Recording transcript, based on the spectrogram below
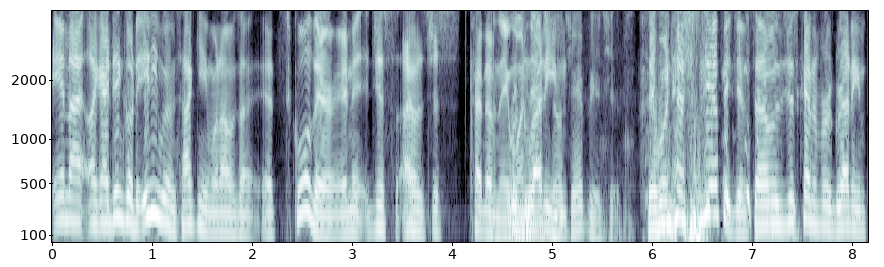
and I like I didn't go to any women's hockey when I was at at school there, and it just I was just kind of And they won regretting national championships. they won national championships, and I was just kind of regretting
